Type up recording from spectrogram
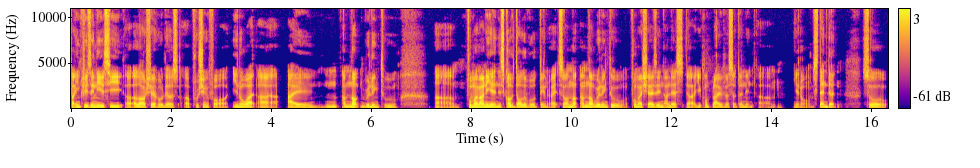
But increasingly, you see uh, a lot of shareholders uh, pushing for, you know what, uh, I I'm not willing to uh, put my money in. It's called dollar voting, right? So I'm not I'm not willing to put my shares in unless uh, you comply with a certain um, you know standard. So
